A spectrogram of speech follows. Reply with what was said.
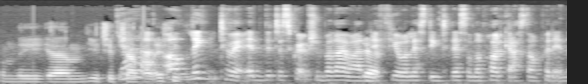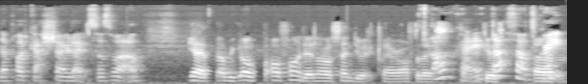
on the um, YouTube yeah, channel. If I'll you... link to it in the description below, and yeah. if you're listening to this on the podcast, I'll put it in the podcast show notes as well. Yeah, we, I'll, I'll find it and I'll send you it, Claire, after this. Okay, that sounds um, great.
